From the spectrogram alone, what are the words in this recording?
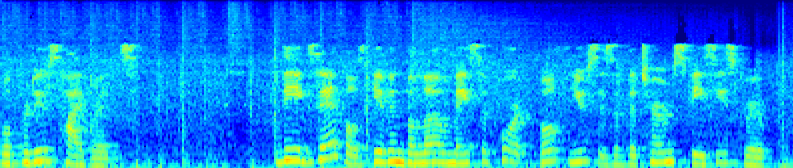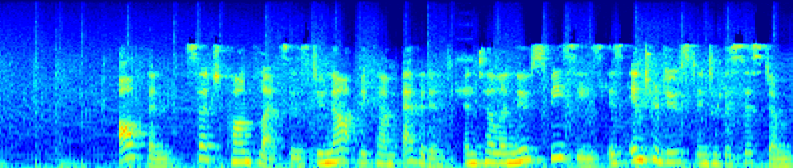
will produce hybrids. The examples given below may support both uses of the term species group. Often, such complexes do not become evident until a new species is introduced into the system,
